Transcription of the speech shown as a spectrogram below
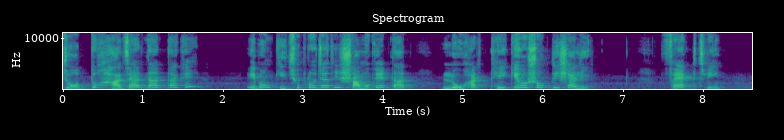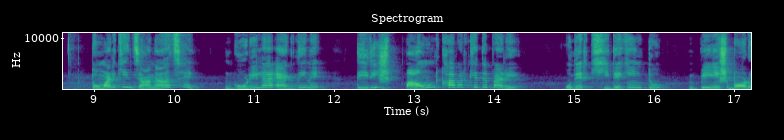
চোদ্দ হাজার দাঁত থাকে এবং কিছু প্রজাতির শামুকের দাঁত লোহার থেকেও শক্তিশালী। ফ্যাক্ট থ্রি তোমার কি জানা আছে? গরিলা একদিনে তিরিশ পাউন্ড খাবার খেতে পারে। ওদের খিদে কিন্তু বেশ বড়।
